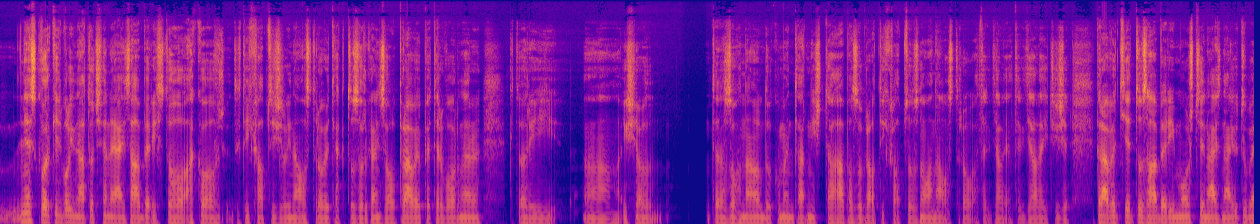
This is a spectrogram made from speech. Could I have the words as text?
neskôr, keď boli natočené aj zábery z toho, ako tí chlapci žili na ostrove, tak to zorganizoval práve Peter Warner, ktorý uh, išiel teda zohnal dokumentárny štáb a zobral tých chlapcov znova na ostrov a tak ďalej a tak ďalej. Čiže práve tieto zábery môžete nájsť na YouTube.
